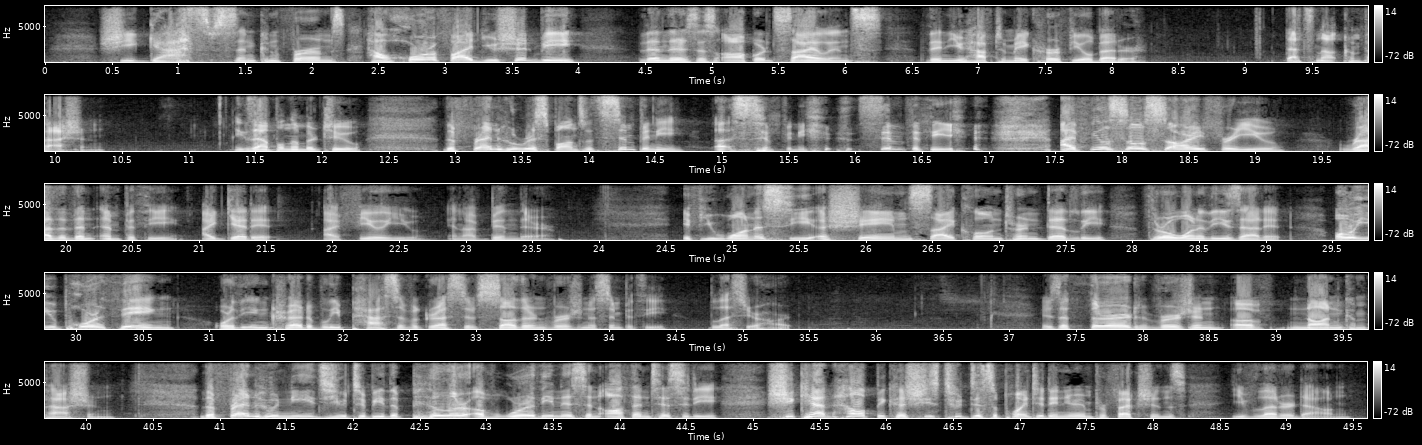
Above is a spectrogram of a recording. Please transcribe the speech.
She gasps and confirms how horrified you should be. Then there's this awkward silence. Then you have to make her feel better. That's not compassion. Example number two the friend who responds with sympathy, uh, symphony, sympathy. I feel so sorry for you, rather than empathy. I get it. I feel you, and I've been there. If you want to see a shame cyclone turn deadly, throw one of these at it. Oh, you poor thing, or the incredibly passive aggressive southern version of sympathy. Bless your heart. Here's a third version of non compassion. The friend who needs you to be the pillar of worthiness and authenticity. She can't help because she's too disappointed in your imperfections. You've let her down.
